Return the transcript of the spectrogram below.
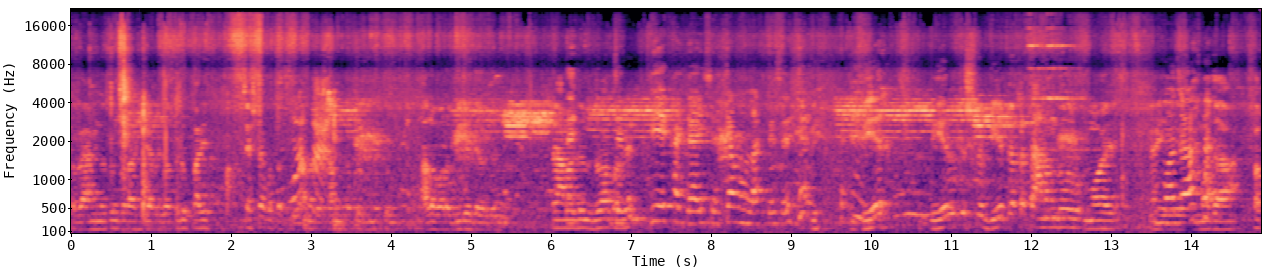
তবে আমি নতুন চ্যানেল হিসাবে যতটুকু পারি চেষ্টা করতেছি আপনাদের সামনে নতুন নতুন ভালো ভালো ভিডিও দেওয়ার জন্য। আমার জন্য দোয়া যে করবেন। বিয়ে খাইতে আইছে কেমন লাগতেছে? বিয়ের বিয়ের উদ্দেশ্য বিয়ের ব্যাপারটা আনন্দময় মজা। মজা সব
